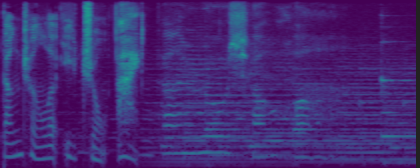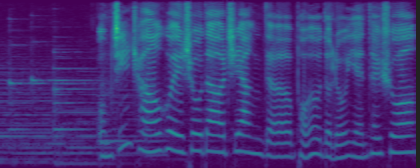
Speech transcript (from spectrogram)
当成了一种爱。我们经常会收到这样的朋友的留言，他说：“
